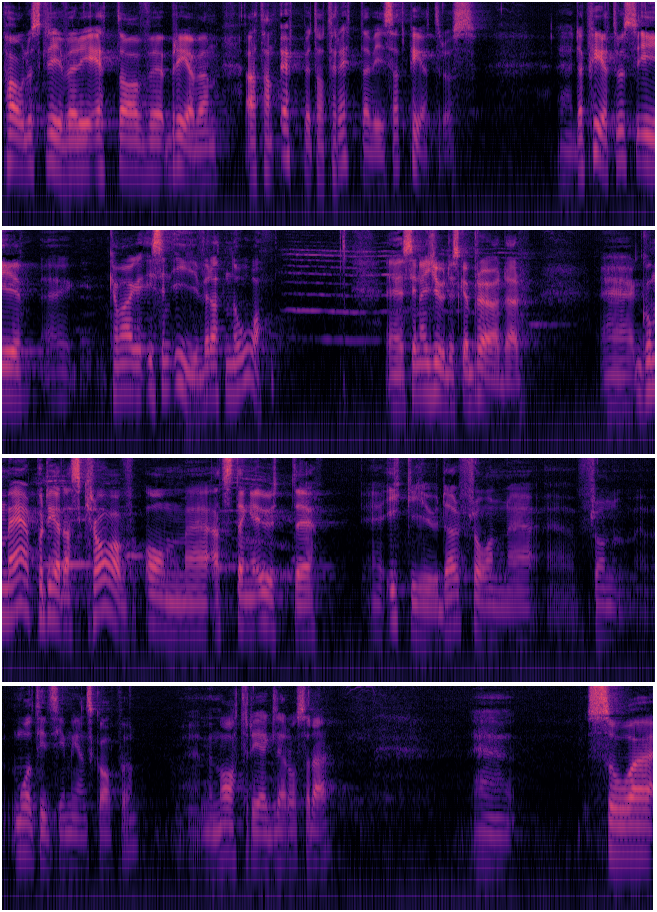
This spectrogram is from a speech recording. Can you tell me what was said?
Paulus skriver i ett av eh, breven att han öppet har tillrättavisat Petrus. Eh, där Petrus i, kan man, i sin iver att nå sina judiska bröder går med på deras krav om att stänga ute icke-judar från, från måltidsgemenskapen med matregler och sådär så,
